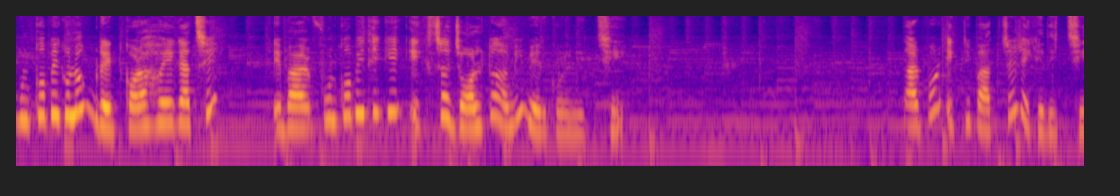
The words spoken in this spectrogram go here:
ফুলকপিগুলো গ্রেট করা হয়ে গেছে। এবার ফুলকপি থেকে এক্সট্রা জলটা আমি বের করে নিচ্ছি। তারপর একটি পাত্রে রেখে দিচ্ছি।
